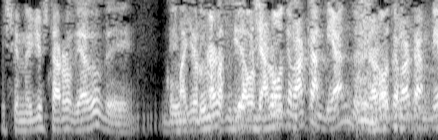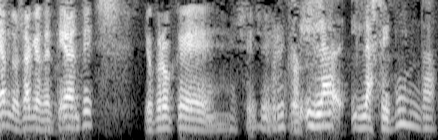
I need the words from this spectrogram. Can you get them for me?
ese meollo está rodeado de, de, mayor capacidad de, algo que va cambiando, de algo que va cambiando, o sea que efectivamente yo creo que y la, y la segunda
